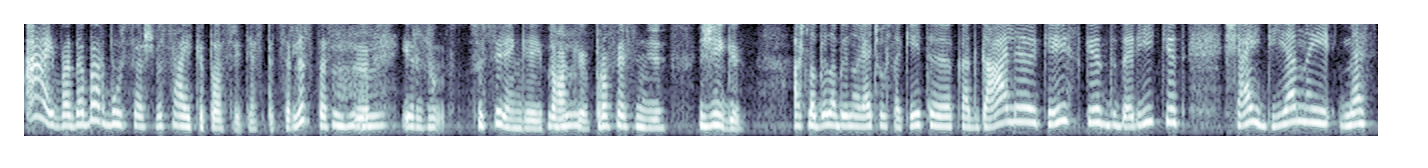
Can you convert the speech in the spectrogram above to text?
ai, va dabar būsiu aš visai kitos ryties specialistas Mhm. ir susirengia į tokį profesinį žygį? aš labai labai norėčiau sakyti kad gali keiskit darykit šiai dienai mes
